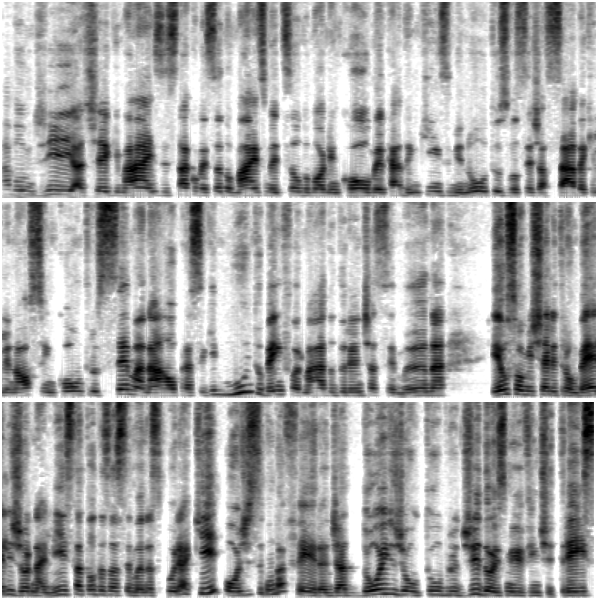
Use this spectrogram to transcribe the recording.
Ah, bom dia, chegue mais. Está começando mais uma edição do Morning Call, Mercado em 15 Minutos. Você já sabe, aquele nosso encontro semanal para seguir muito bem informado durante a semana. Eu sou Michele Trombelli, jornalista, todas as semanas por aqui. Hoje, segunda-feira, dia 2 de outubro de 2023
